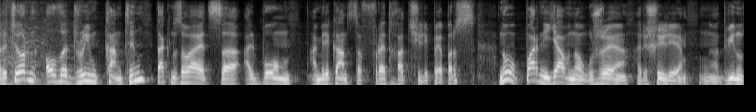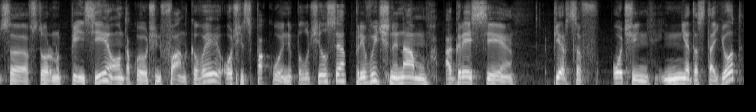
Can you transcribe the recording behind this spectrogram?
Return of the Dream Cantin, так называется альбом американцев Red Hot Chili Peppers. Ну, парни явно уже решили двинуться в сторону пенсии. Он такой очень фанковый, очень спокойный получился. Привычной нам агрессии перцев очень не достает.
